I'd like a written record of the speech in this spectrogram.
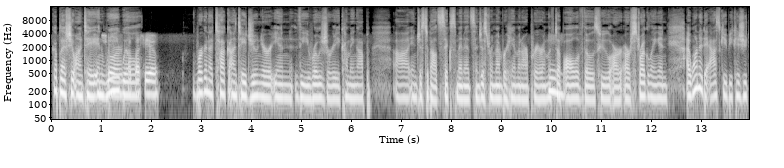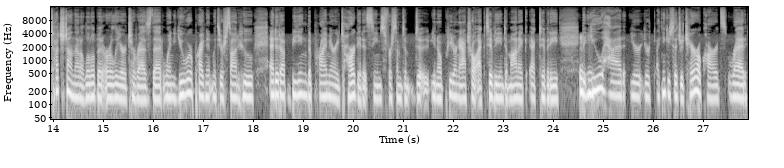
God bless you, Ante, and sure. we will. God bless you we're going to tuck Ante Jr. in the rosary coming up uh, in just about six minutes and just remember him in our prayer and lift mm. up all of those who are, are struggling. And I wanted to ask you because you touched on that a little bit earlier, Therese, that when you were pregnant with your son, who ended up being the primary target, it seems, for some, de- de- you know, preternatural activity and demonic activity, mm-hmm. that you had your, your, I think you said your tarot cards read.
